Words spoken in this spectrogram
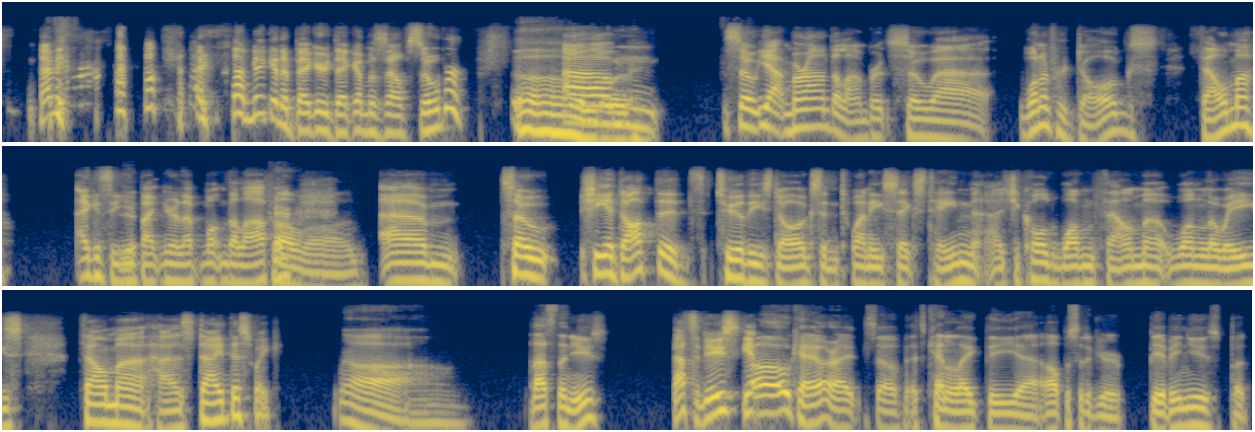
I mean, I'm making a bigger dick of myself sober. Oh, Lord. Um, so yeah, Miranda Lambert. So uh, one of her dogs, Thelma. I can see you biting your lip, wanting to laugh here. come on. Um, so she adopted two of these dogs in 2016. Uh, she called one Thelma, one Louise. Thelma has died this week. Oh, that's the news. That's the news. Yep. Oh, okay, all right. So it's kind of like the uh, opposite of your baby news, but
